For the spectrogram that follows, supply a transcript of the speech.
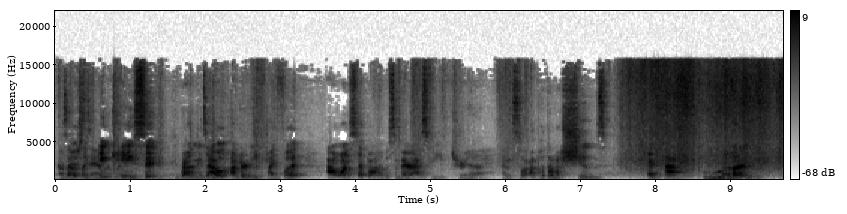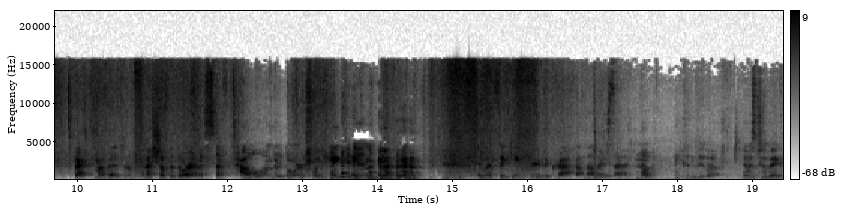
Because I was like, in case it runs out underneath my foot, I don't want to step on it with some bare ass feet. True. And so I put on my shoes and I run back to my bedroom. And I shut the door and I stuck towel under door so it can't get in. Unless it came through the crack on the other side. nope, I couldn't do that. It was too big.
